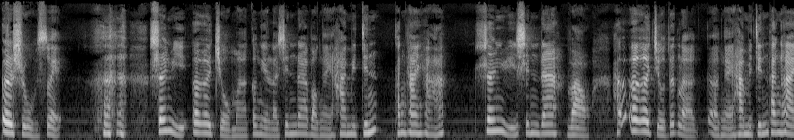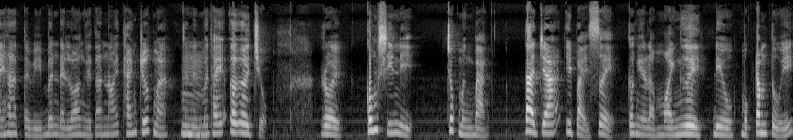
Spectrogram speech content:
ơ sủ tuổi sinh yu ơ ơ chủ mà có nghĩa là sinh ra vào ngày 29 tháng 2 hả? Sinh yu sinh ra vào ơ ơ chủ tức là ờ, ngày 29 tháng 2 ha tại vì bên Đài Loan người ta nói tháng trước mà cho nên ừ. mới thấy ơ ơ chủ rồi 恭喜你, chúc mừng bạn. 大家一百岁 có nghĩa là mọi người đều 100 tuổi.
